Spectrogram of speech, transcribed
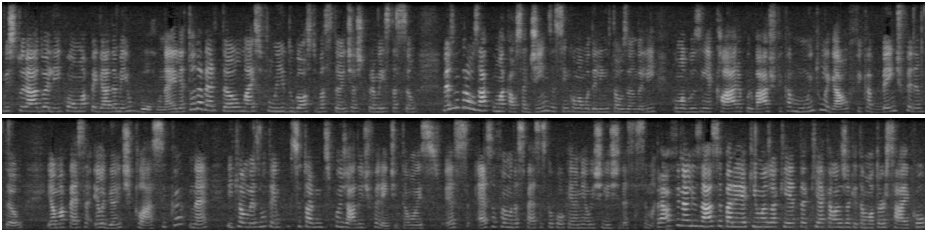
misturado ali com uma pegada meio borro, né? Ele é todo abertão, mais fluido, gosto bastante, acho que pra meia estação. Mesmo pra usar com uma calça jeans, assim como a modelinho tá usando ali, com uma blusinha clara por baixo, fica muito legal, fica bem diferentão. E é uma peça elegante, clássica, né? E que ao mesmo tempo se torna despojada e diferente. Então esse, esse, essa foi uma das peças que eu coloquei na minha wishlist dessa semana. Pra finalizar, separei aqui uma jaqueta, que é aquela jaqueta motorcycle,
